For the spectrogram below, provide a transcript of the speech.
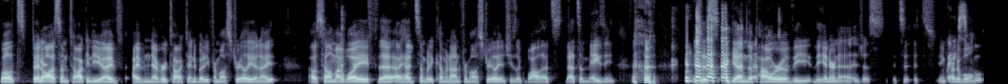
Well, it's been yeah. awesome talking to you. I've I've never talked to anybody from Australia, and I I was telling my wife that I had somebody coming on from Australia, and she's like, "Wow, that's that's amazing." it's just again the power of the the internet is just it's it's incredible. Facebook.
